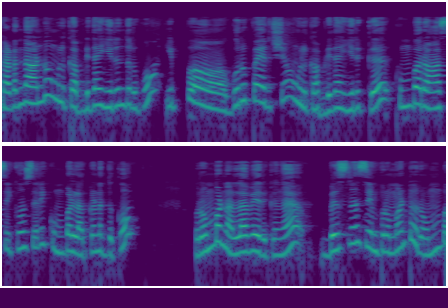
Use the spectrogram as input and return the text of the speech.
கடந்த ஆண்டும் உங்களுக்கு அப்படிதான் இருந்திருக்கும். இப்போ குரு பயிற்சியும் உங்களுக்கு அப்படிதான் இருக்கு. கும்ப ராசிக்கும் சரி கும்ப லக்னத்துக்கும் ரொம்ப நல்லாவே இருக்குங்க. பிஸ்னஸ் இம்ப்ரூவ்மெண்ட் ரொம்ப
